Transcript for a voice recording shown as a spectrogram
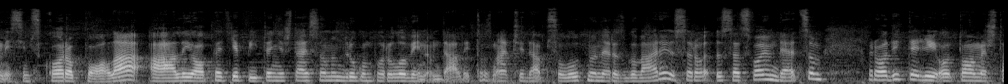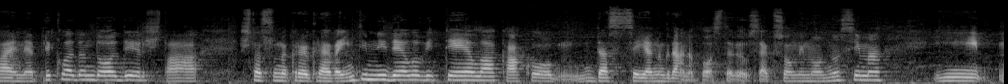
mislim, skoro pola, ali opet je pitanje šta je sa onom drugom polovinom. Da li to znači da apsolutno ne razgovaraju sa, sa svojom decom roditelji o tome šta je neprikladan dodir, šta, šta su na kraju krajeva intimni delovi tela, kako da se jednog dana postave u seksualnim odnosima I mm,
